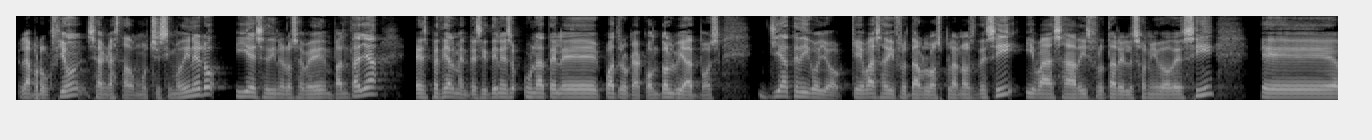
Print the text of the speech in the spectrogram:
la producción. Se han gastado muchísimo dinero y ese dinero se ve en pantalla, especialmente si tienes una tele 4K con Dolby Atmos. Ya te digo yo que vas a disfrutar los planos de sí y vas a disfrutar el sonido de sí. Eh,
